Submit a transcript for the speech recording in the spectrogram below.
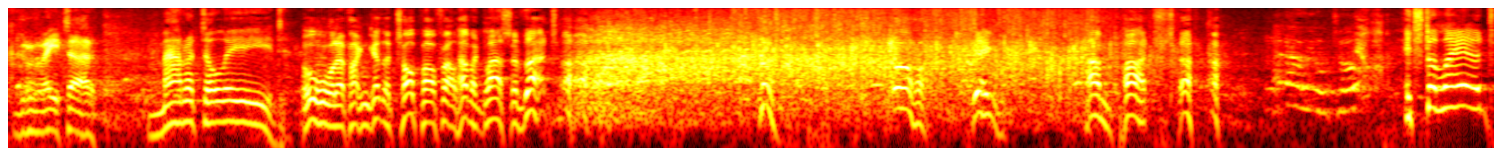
grater. Marital aid. Oh, well, if I can get the top off, I'll have a glass of that. oh, James, I'm parched. Hello, you two. it's the laird.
